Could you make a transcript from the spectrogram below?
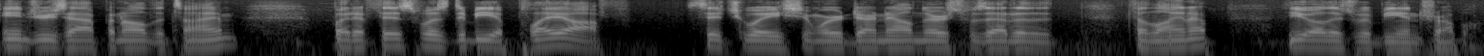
Injuries happen all the time. But if this was to be a playoff situation where Darnell Nurse was out of the, the lineup, the Oilers would be in trouble.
